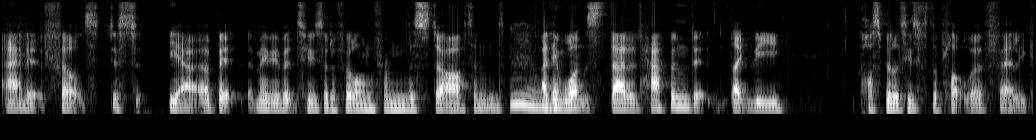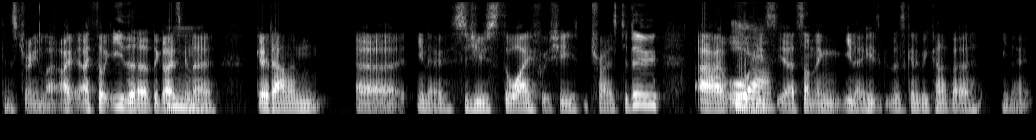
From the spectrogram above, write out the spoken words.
and it felt just yeah a bit maybe a bit too sort of full on from the start. And I think once that had happened, it, like the possibilities for the plot were fairly constrained. Like I, I thought either the guy's gonna go down and uh, you know seduce the wife, which he tries to do, uh, or Yeah. he's yeah something you know he's, there's going to be kind of a you know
